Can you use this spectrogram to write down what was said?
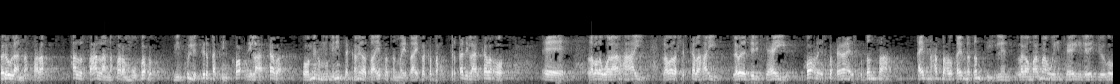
فلولا النفر. هل النفر مبحر من كل فرقة كحذ لا كبر؟ الأركبة ومنهم مؤمنين تكمل طائفة ما طائفة كبحو فرقة الأركبة أو إيه لبدا ولالها هاي لبدا شركة هاي لبدا درسك هاي كوحد اسكو حيران اسكو دنطا qaybna ha baxdo qaybna dantii ileen laga maarmaan weyn in reerihii laga joogo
